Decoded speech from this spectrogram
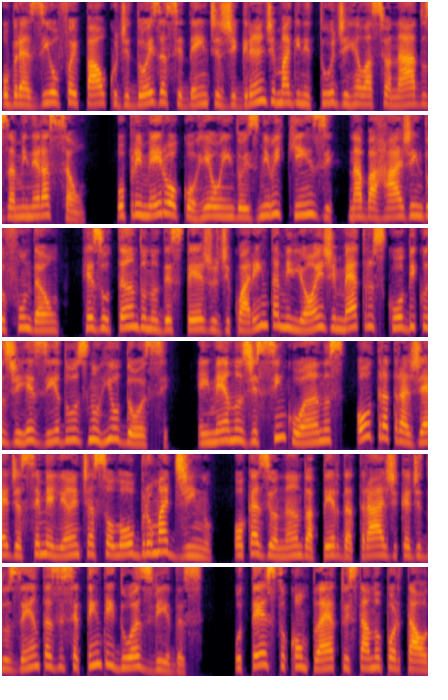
o Brasil foi palco de dois acidentes de grande magnitude relacionados à mineração. O primeiro ocorreu em 2015, na barragem do Fundão, resultando no despejo de 40 milhões de metros cúbicos de resíduos no Rio Doce. Em menos de cinco anos, outra tragédia semelhante assolou Brumadinho, ocasionando a perda trágica de 272 vidas. O texto completo está no portal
